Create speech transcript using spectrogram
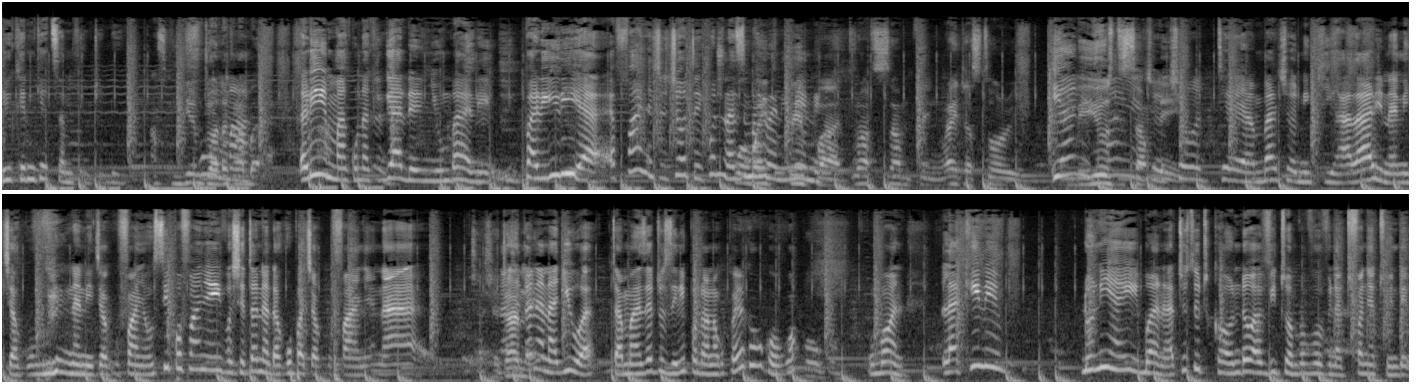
you can get something to do Lima kuna kigarden nyumbani. Palilia fanya chochote kwani lazima iwe ni nini? yani fanya chochote ambacho ni kihalali na ni cha kufanya. Usipofanya hivyo shetani atakupa cha kufanya. Na shetani. anajua tamaa zetu zilipo ndo anakupeleka huko huko. Huko huko. umeona? Lakini dunia hii bwana hatuwezi tukaondoa vitu ambavyo vinatufanya tuende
